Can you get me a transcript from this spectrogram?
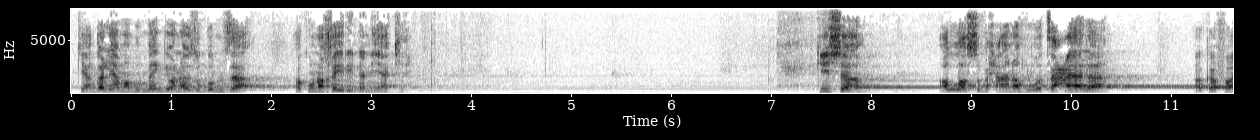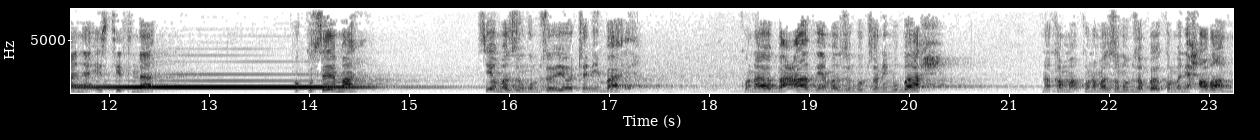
Ukiangalia mambo mengi wanayozungumza hakuna khairi ndani yake. Kisha Allah subhanahu wa ta'ala akafanya istithna kwa kusema sio mazungumzo yote ni mbaya. Kuna baadhi ya mazungumzo ni mubah na kama kuna mazungumzo ambayo kwamba ni haram.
